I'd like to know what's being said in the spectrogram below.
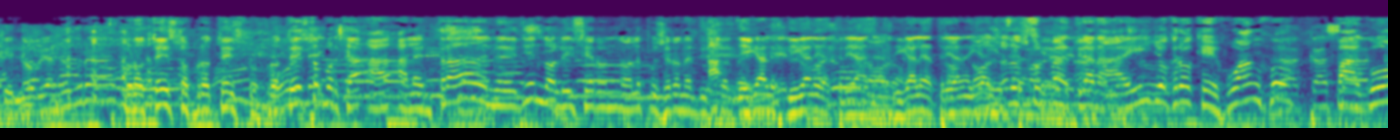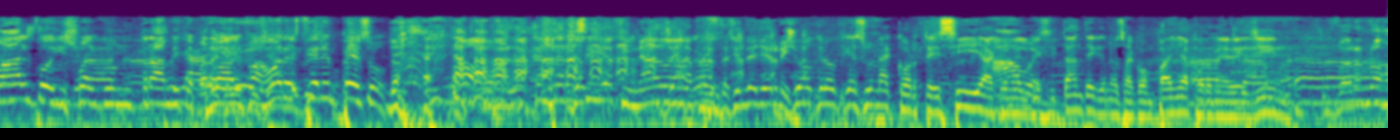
que no habías logrado. Protesto, protesto, protesto porque a, a la entrada del Medellín no le hicieron, no le pusieron el disco. Ah, al dígale, dígale a Triana, dígale a Triana. No, eso no es culpa de Triana. Ahí yo creo que Juanjo pagó algo, hizo algún trámite para Los alfajores tienen el peso. Ojalá cantara así afinado en la presentación de Jerry. Yo creo que es una cortesía con Ah, el bueno. visitante que nos acompaña por Medellín. fueron los Eh,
